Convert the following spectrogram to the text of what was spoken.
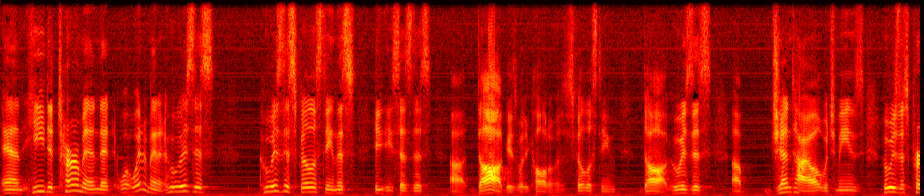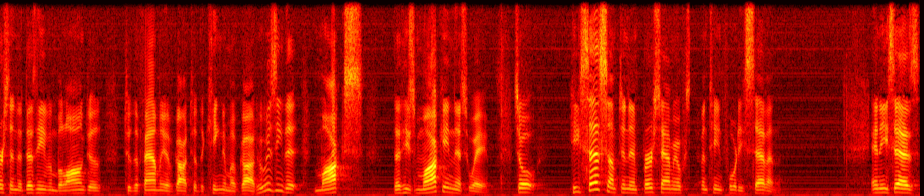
and he determined that. Well, wait a minute. Who is this? Who is this Philistine? This he, he says this uh, dog is what he called him, this Philistine dog. Who is this uh, Gentile, which means who is this person that doesn't even belong to, to the family of God, to the kingdom of God? Who is he that mocks, that he's mocking this way? So he says something in 1 Samuel 17 47. And he says,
